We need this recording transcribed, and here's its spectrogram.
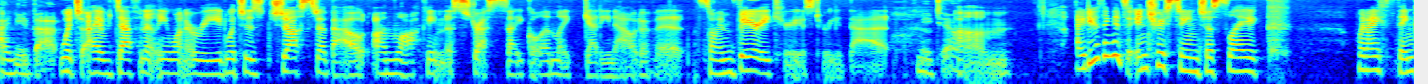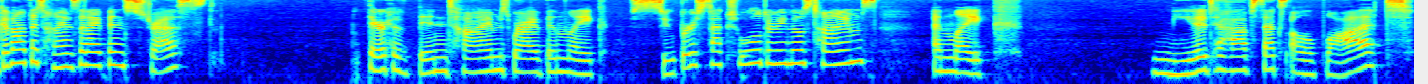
I need that. which I definitely want to read, which is just about unlocking the stress cycle and like getting out of it. So I'm very curious to read that. Me too. Um, I do think it's interesting, just like when I think about the times that I've been stressed, there have been times where I've been like super sexual during those times and like needed to have sex a lot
